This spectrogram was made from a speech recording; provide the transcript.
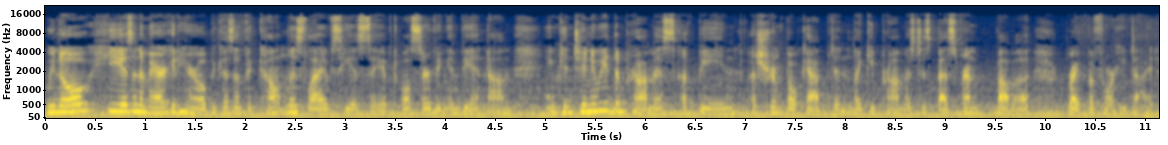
We know he is an American hero because of the countless lives he has saved while serving in Vietnam and continuing the promise of being a shrimp boat captain like he promised his best friend Bubba right before he died.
